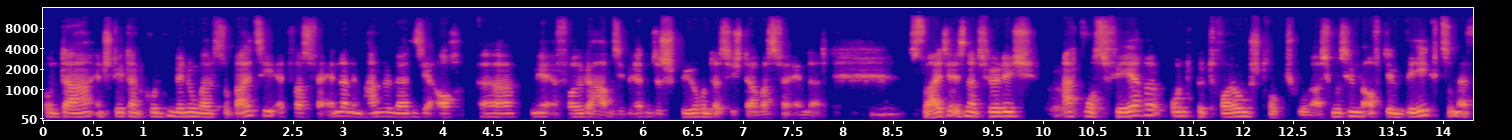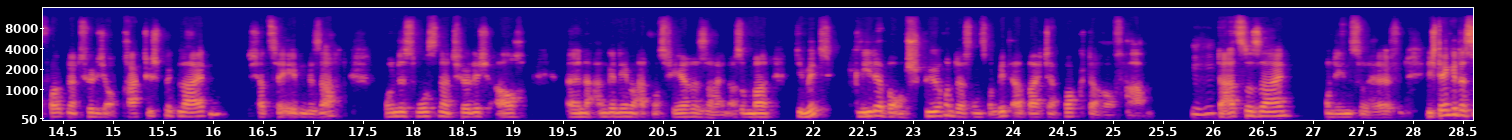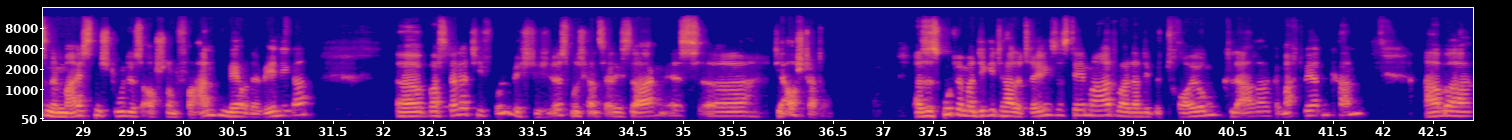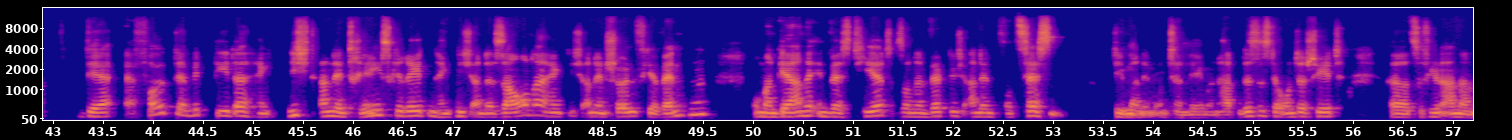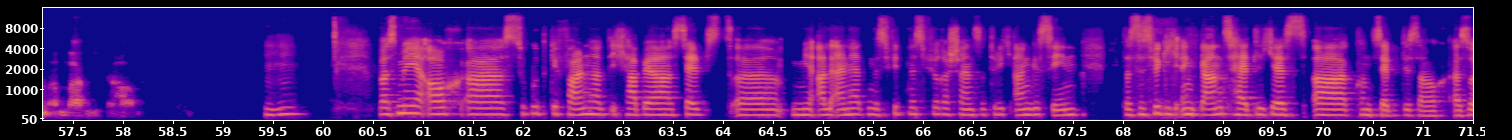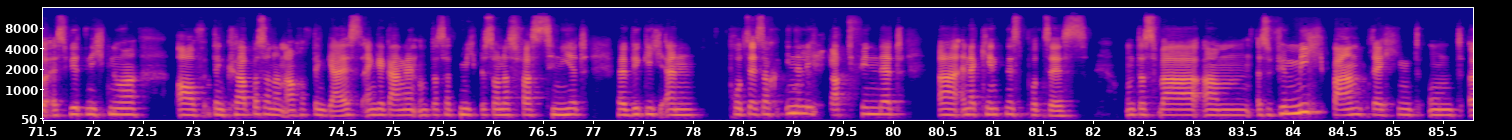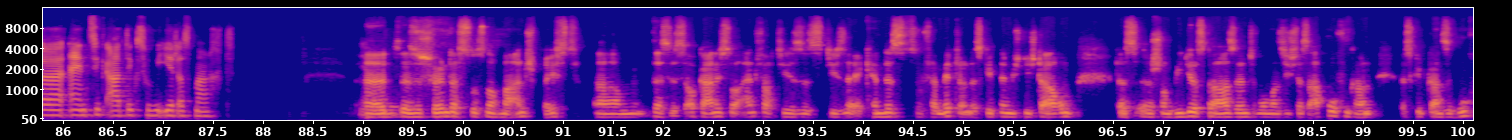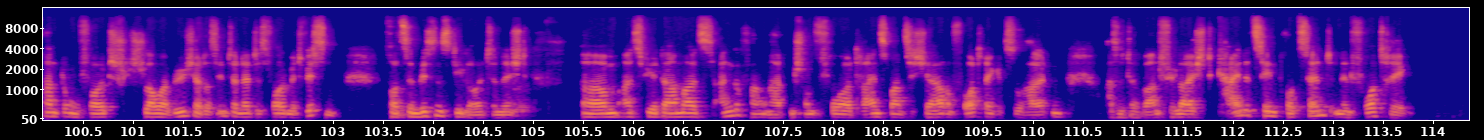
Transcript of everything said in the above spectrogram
und da entsteht dann Kundenbindung, weil sobald sie etwas verändern im Handel, werden sie auch äh, mehr Erfolge haben. Sie werden das spüren, dass sich da was verändert. Das Zweite ist natürlich Atmosphäre und Betreuungsstruktur. Also ich muss ihn auf dem Weg zum Erfolg natürlich auch praktisch begleiten. Ich hatte es ja eben gesagt. Und es muss natürlich auch eine angenehme Atmosphäre sein. Also mal die Mitglieder bei uns spüren, dass unsere Mitarbeiter Bock darauf haben, mhm. da zu sein und ihnen zu helfen. Ich denke, das ist in den meisten Studios auch schon vorhanden, mehr oder weniger. Äh, was relativ unwichtig ist, muss ich ganz ehrlich sagen, ist äh, die Ausstattung. Also es ist gut, wenn man digitale Trainingssysteme hat, weil dann die Betreuung klarer gemacht werden kann. Aber der Erfolg der Mitglieder hängt nicht an den Trainingsgeräten, hängt nicht an der Sauna, hängt nicht an den schönen vier Wänden, wo man gerne investiert, sondern wirklich an den Prozessen, die man im Unternehmen hat. Und das ist der Unterschied äh, zu vielen anderen Anlagen, die wir haben. Mhm. Was mir ja auch äh, so gut gefallen hat, ich habe ja selbst äh, mir alle Einheiten des Fitnessführerscheins natürlich angesehen, dass es wirklich ein ganzheitliches äh, Konzept ist auch. Also es wird nicht nur auf den Körper, sondern auch auf den Geist eingegangen und das hat mich besonders fasziniert, weil wirklich ein Prozess auch innerlich stattfindet, äh, ein Erkenntnisprozess. Und das war ähm, also für mich bahnbrechend und äh, einzigartig, so wie ihr das macht. Äh, das ist schön, dass du es nochmal ansprichst. Ähm, das ist auch gar nicht so einfach, dieses, diese Erkenntnis zu vermitteln. Es geht nämlich nicht darum, dass äh, schon Videos da sind, wo man sich das abrufen kann. Es gibt ganze Buchhandlungen voll schlauer Bücher. Das Internet ist voll mit Wissen. Trotzdem wissen es die Leute nicht. Ähm, als wir damals angefangen hatten, schon vor 23 Jahren Vorträge zu halten, also da waren vielleicht keine 10 Prozent in den Vorträgen.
